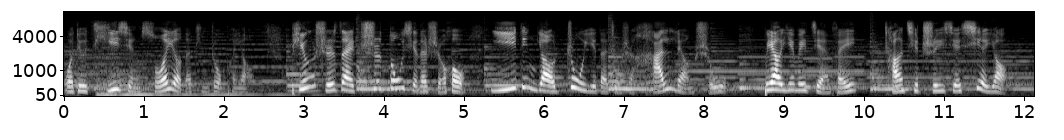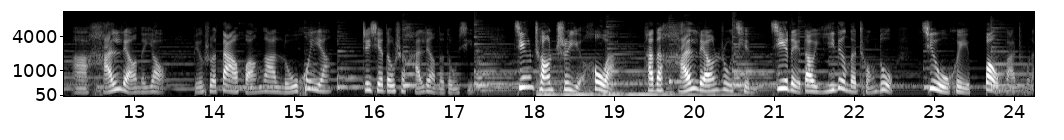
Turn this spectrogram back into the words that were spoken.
我就提醒所有的听众朋友。平时在吃东西的时候，一定要注意的就是寒凉食物，不要因为减肥长期吃一些泻药啊，寒凉的药，比如说大黄啊、芦荟呀，这些都是寒凉的东西。经常吃以后啊，它的寒凉入侵积累到一定的程度，就会爆发出来。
